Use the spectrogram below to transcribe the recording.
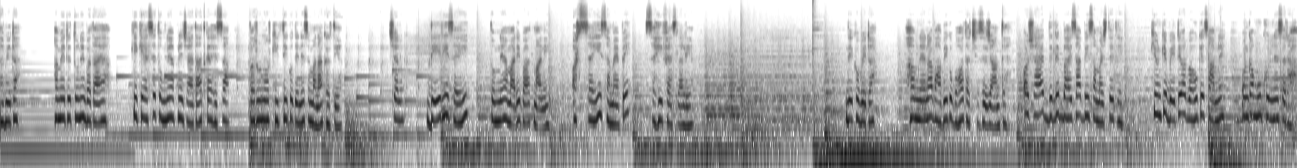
श्रद्धा बेटा। हमें ऋतु ने बताया कि कैसे तुमने अपनी जायदाद का हिस्सा वरुण और कीर्ति को देने से मना कर दिया। चलो, देर ही सही तुमने हमारी बात मानी और सही समय पे सही फैसला लिया। देखो बेटा, हम नैना भाभी को बहुत अच्छे से जानते हैं और शायद दिलीप भाई साहब भी समझते थे कि उनके बेटे और बहू के सामने उनका मुँह खुलने से रहा।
